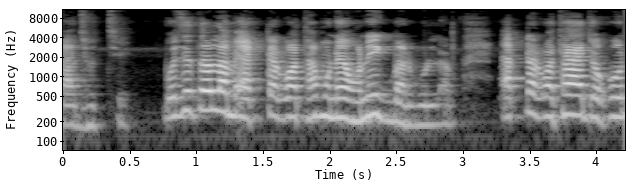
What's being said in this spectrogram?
কাজ হচ্ছে। বোঝাতে পারলাম একটা কথা মনে হয় অনেকবার বললাম। একটা কথা যখন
